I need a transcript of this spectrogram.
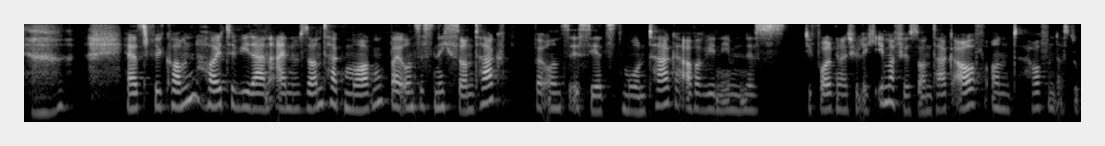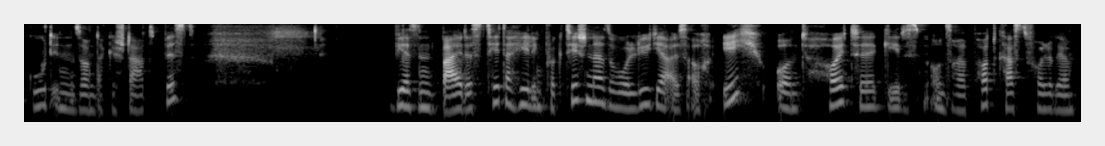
Herzlich willkommen heute wieder an einem Sonntagmorgen. Bei uns ist nicht Sonntag, bei uns ist jetzt Montag, aber wir nehmen es, die Folge natürlich immer für Sonntag auf und hoffen, dass du gut in den Sonntag gestartet bist. Wir sind beides Theta Healing Practitioner, sowohl Lydia als auch ich. Und heute geht es in unserer Podcast-Folge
